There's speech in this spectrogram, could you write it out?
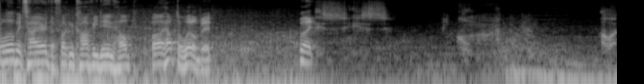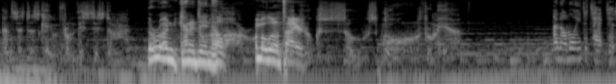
I'm a little bit tired. The fucking coffee didn't help. Well, it helped a little bit. But This is home. Our ancestors came from this system. the run kind of didn't help. I'm a little tired. Looks so small from here. Anomaly detected.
